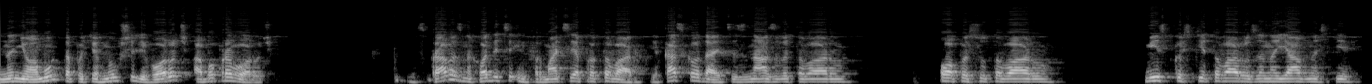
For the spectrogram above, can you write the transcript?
на ньому та потягнувши ліворуч або праворуч. Справа знаходиться інформація про товар, яка складається з назви товару, опису товару, місткості товару за наявності,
